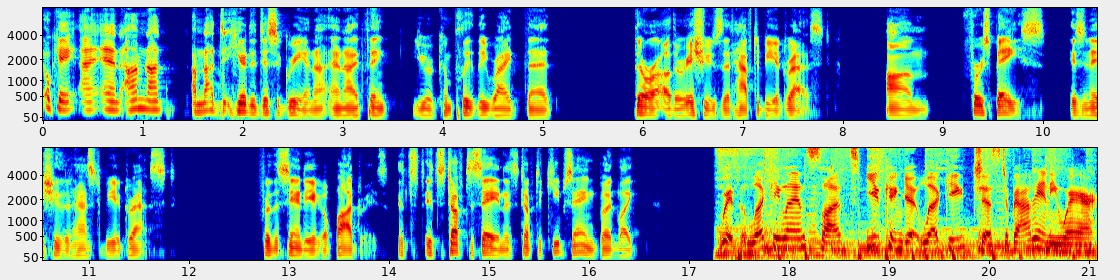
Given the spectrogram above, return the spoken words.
Okay. And I'm not, I'm not here to disagree. And I, and I think you're completely right that there are other issues that have to be addressed. Um, first base is an issue that has to be addressed for the San Diego Padres. It's it's tough to say and it's tough to keep saying, but like with the Lucky Land slots, you can get lucky just about anywhere.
